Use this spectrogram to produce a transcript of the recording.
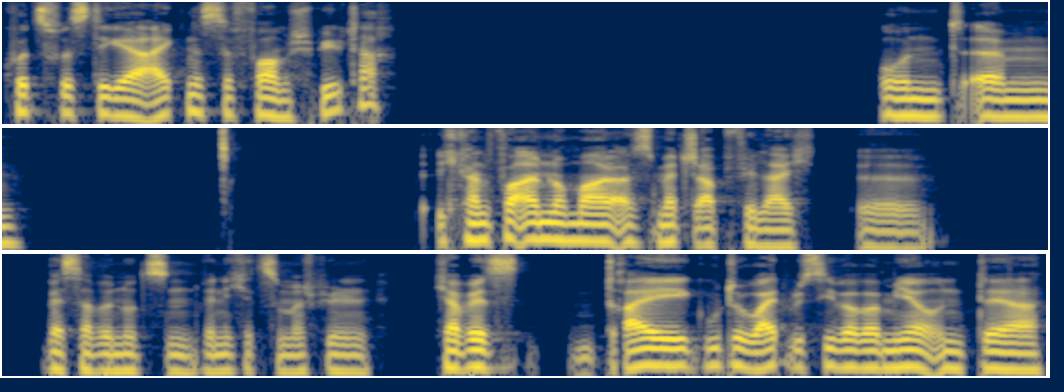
kurzfristige Ereignisse vor dem Spieltag. Und ähm, ich kann vor allem nochmal als Matchup vielleicht äh, besser benutzen, wenn ich jetzt zum Beispiel, ich habe jetzt drei gute Wide Receiver bei mir und der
